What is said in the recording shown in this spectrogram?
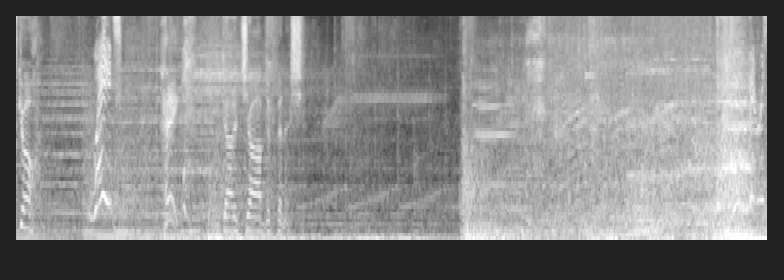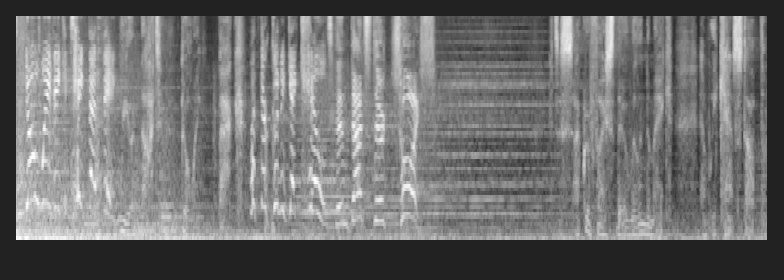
Let's go. Wait! Hey! We got a job to finish. There is no way they can take that thing! We are not going back. But they're gonna get killed! Then that's their choice! It's a sacrifice they're willing to make, and we can't stop them.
